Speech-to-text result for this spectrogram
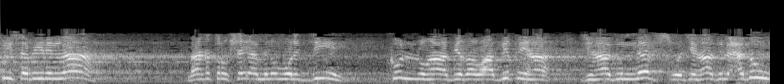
في سبيل الله. ما تترك شيئا من أمور الدين كلها بضوابطها. جهاد النفس وجهاد العدو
